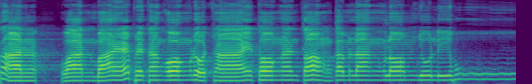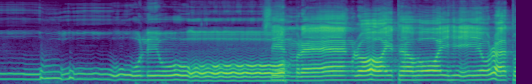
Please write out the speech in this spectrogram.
สันวันไหวเพชรทั้งองค์รุดชายธงอันต้องกำลังลมอยู่ลิว ลิวสิ้นแรงโรอยเธอโหยหิวระถ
